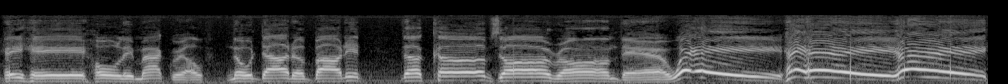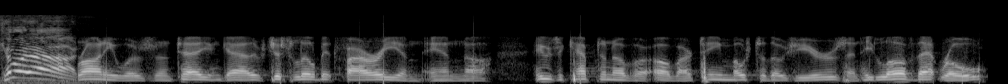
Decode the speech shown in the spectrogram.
Hey, hey, holy mackerel, no doubt about it. The Cubs are on their way. Hey, hey, hey, come on out. Ronnie was an Italian guy that was just a little bit fiery, and and uh, he was the captain of uh, of our team most of those years, and he loved that role.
